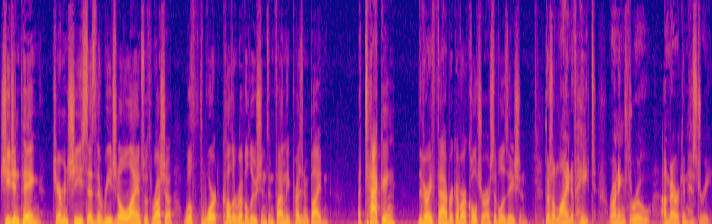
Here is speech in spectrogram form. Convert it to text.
Xi Jinping, Chairman Xi, says the regional alliance with Russia will thwart color revolutions. And finally, President Biden attacking the very fabric of our culture, our civilization. There's a line of hate running through American history.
